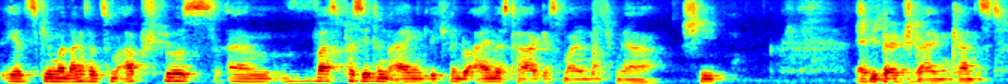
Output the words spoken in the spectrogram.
jetzt gehen wir langsam zum Abschluss. Ähm, was passiert denn eigentlich, wenn du eines Tages mal nicht mehr Ski, Skiberg steigen kannst?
